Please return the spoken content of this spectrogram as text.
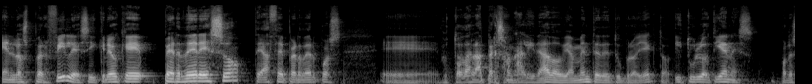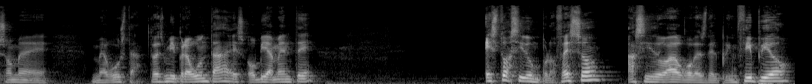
en los perfiles. Y creo que perder eso te hace perder, pues, eh, toda la personalidad, obviamente, de tu proyecto. Y tú lo tienes. Por eso me, me gusta. Entonces, mi pregunta es, obviamente, ¿esto ha sido un proceso? ¿Ha sido algo desde el principio?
